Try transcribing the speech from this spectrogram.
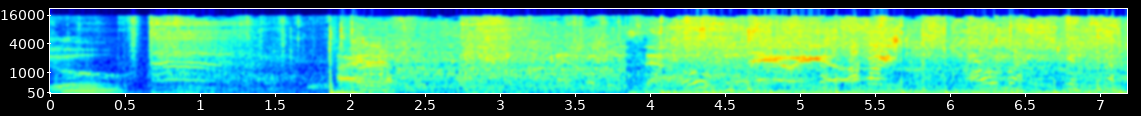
Ooh. Alright, can I put this down? There we go. Oh, Oh my god.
